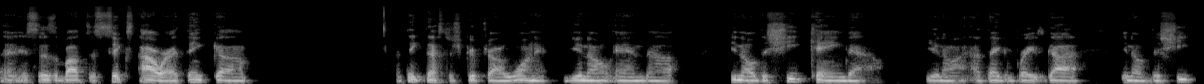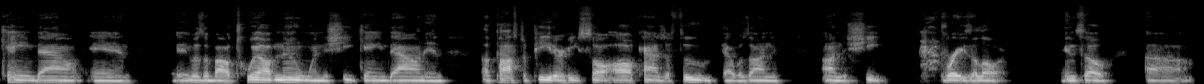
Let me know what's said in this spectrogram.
And it says about the sixth hour. I think um, I think that's the scripture I wanted, you know, and uh, you know, the sheet came down. You know, I, I thank and praise God. You know, the sheet came down and it was about 12 noon when the sheet came down and Apostle Peter, he saw all kinds of food that was on on the sheep. praise the Lord. And so um,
